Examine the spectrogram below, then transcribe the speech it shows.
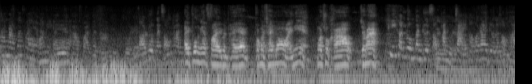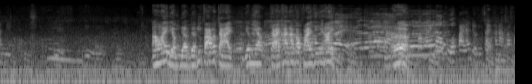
ค่าน้ำค่าไฟอะนะ นี่ค่าไฟค่าน้ำตัว อ๋อรวมกันสองพันไอ้พวกเนี้ยไฟมันแพง เพราะมันใช้หม้อไอ้นี่หม้อชั่วคราวใช่ไหมพี่เขารวมกันเดือนสองพันหนูจ่ายเขาก็ได้เดือนละสองพันเนี่ยอยู่เอาให้เดี๋ยวเดี๋ยวเดี๋ยวพี่ฟ้าก็จ่ายเดี๋ยวเมียจ่ายค่าน้ำค่าไฟที่นี่ให้ เออ ต้องให้พอผัวไปแล้วเดี๋ยวหนูจ่ายค่าน้ำค่าไฟ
